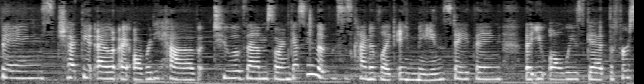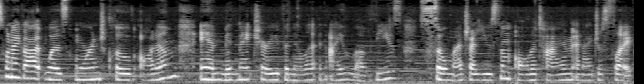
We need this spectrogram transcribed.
things. Check it out. I already have two of them. So I'm guessing that this is kind of like a mainstay thing that you always get. The first one I got was Orange Clove Autumn and Midnight Cherry Vanilla. And I love these so much. I use them all the time and I just like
